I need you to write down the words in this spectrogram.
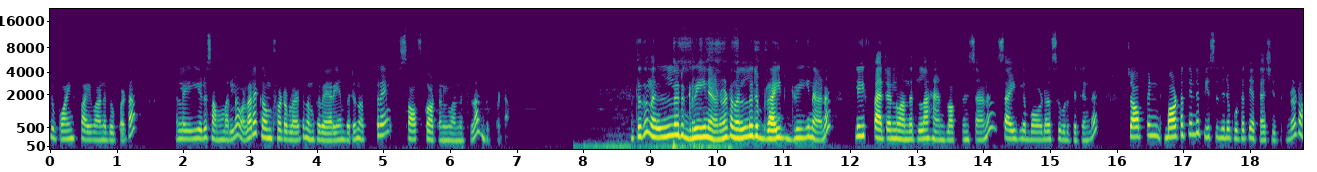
two point five ആണ് ദുപ്പട്ട. അല്ല ഈ ഒരു സമ്മറിൽ വളരെ കംഫർട്ടബിൾ ആയിട്ട് നമുക്ക് വെയർ ചെയ്യാൻ പറ്റുന്ന അത്രയും സോഫ്റ്റ് കോട്ടണിൽ വന്നിട്ടുള്ള ദുപ്പട്ട. അടുത്തത് നല്ലൊരു ഗ്രീൻ ആണ് കേട്ടോ. നല്ലൊരു ബ്രൈറ്റ് ഗ്രീൻ ആണ്. ലീഫ് പാറ്റേണിൽ വന്നിട്ടുള്ള ഹാൻഡ് ബ്ലോക്ക് പ്രിൻസ് ആണ്. സൈഡിൽ ബോർഡേഴ്സ് കൊടുത്തിട്ടുണ്ട്. ടോപ്പിൻ ബോട്ടത്തിന്റെ പീസ് ഇതിന്റെ കൂട്ടത്തിൽ അറ്റാച്ച് ചെയ്തിട്ടുണ്ട് കേട്ടോ.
